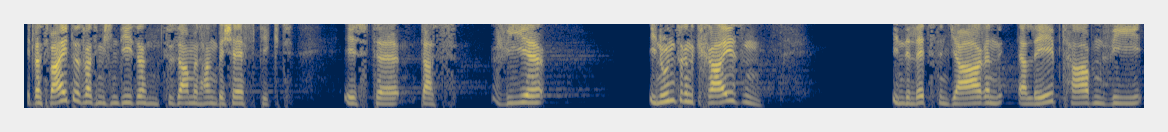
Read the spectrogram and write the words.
Etwas weiteres, was mich in diesem Zusammenhang beschäftigt, ist, äh, dass wir in unseren Kreisen in den letzten Jahren erlebt haben, wie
